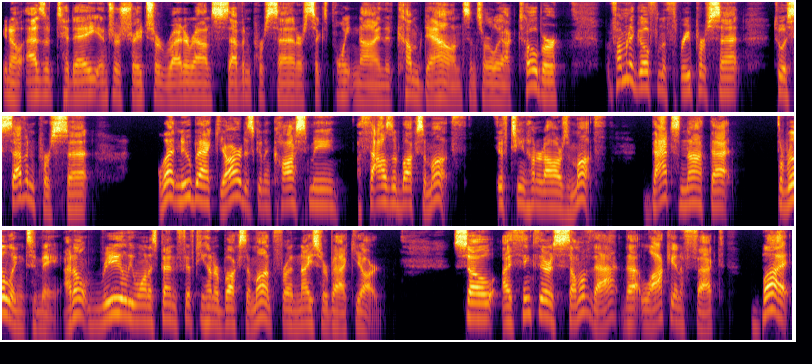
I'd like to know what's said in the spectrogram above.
you know, as of today, interest rates are right around 7% or 6.9. They've come down since early October. If I'm going to go from a 3% to a 7%, well, that new backyard is going to cost me a thousand bucks a month, $1,500 a month. That's not that thrilling to me. I don't really want to spend 1500 bucks a month for a nicer backyard. So I think there's some of that, that lock-in effect, but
